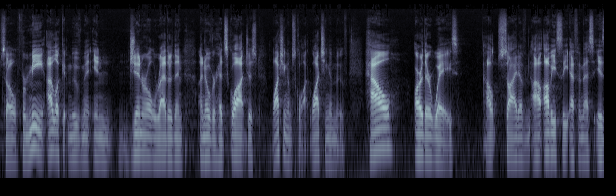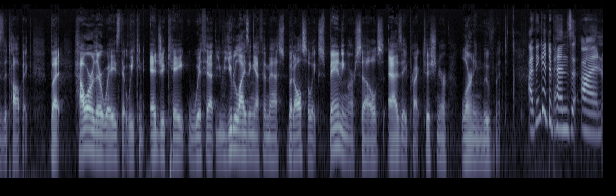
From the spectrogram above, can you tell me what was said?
So for me, I look at movement in general rather than an overhead squat, just watching them squat, watching them move. How are there ways outside of obviously FMS is the topic, but how are there ways that we can educate with that utilizing FMS but also expanding ourselves as a practitioner learning movement? I think it depends on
